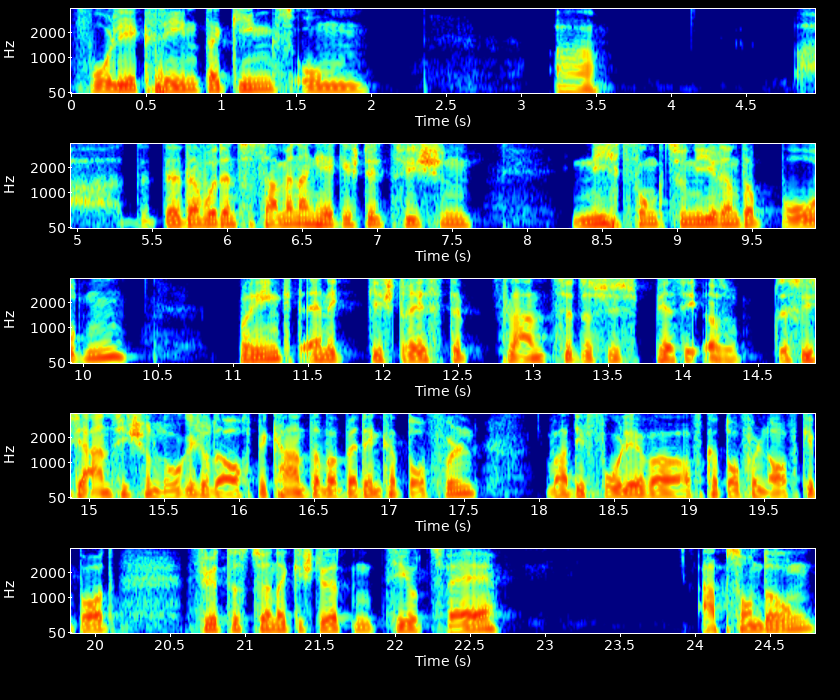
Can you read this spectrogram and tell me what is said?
Folie gesehen, da ging es um, äh, da, da wurde ein Zusammenhang hergestellt zwischen nicht funktionierender Boden bringt eine gestresste Pflanze, das ist per se, also das ist ja an sich schon logisch oder auch bekannt, aber bei den Kartoffeln war die Folie war auf Kartoffeln aufgebaut, führt das zu einer gestörten CO2-Absonderung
